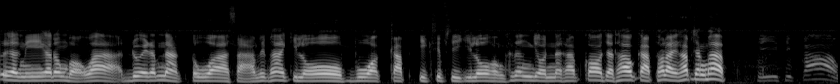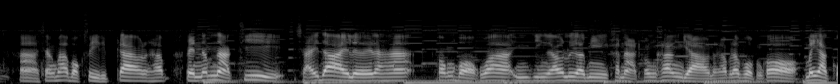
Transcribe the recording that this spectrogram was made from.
เรื่องนี้ก็ต้องบอกว่าด้วยน้ำหนักตัว 35 กิโลบวกกับอีก 14 กิโลของเครื่องยนต์นะครับ ก็จะเท่ากับเท่าไหร่ครับช่างภาพ 49อ่าช่างภาพบอก 49 นะครับ เป็นน้ำหนักที่ใช้ได้เลยนะฮะ ต้องบอกว่าจริง ๆ แล้วเรือมีขนาดค่อนข้างยาวนะครับ แล้วผมก็ไม่อยากโก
